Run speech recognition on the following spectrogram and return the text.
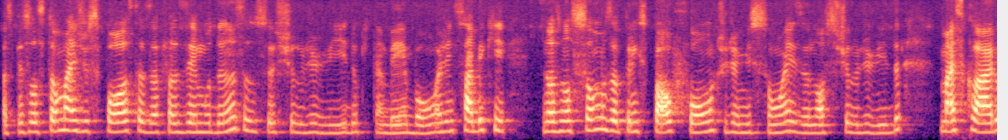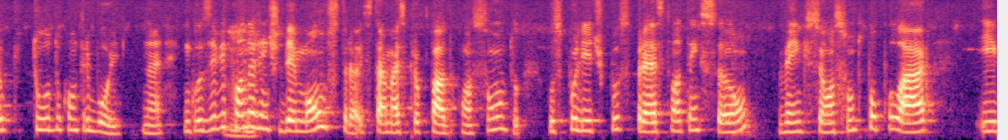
As pessoas estão mais dispostas a fazer mudanças no seu estilo de vida, o que também é bom. A gente sabe que nós não somos a principal fonte de emissões, o nosso estilo de vida, mas claro que tudo contribui, né? Inclusive, uhum. quando a gente demonstra estar mais preocupado com o assunto, os políticos prestam atenção, veem que isso é um assunto popular e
